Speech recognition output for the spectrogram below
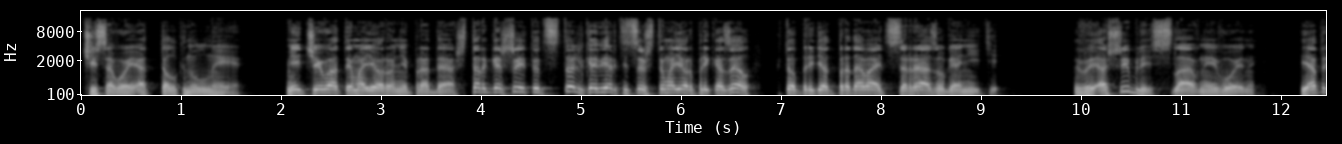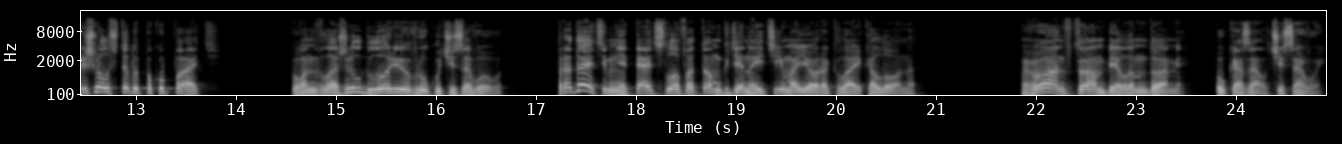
Часовой оттолкнул Нея. «Ничего ты майору не продашь. Торгашей тут столько вертится, что майор приказал, кто придет продавать, сразу гоните». «Вы ошиблись, славные воины. Я пришел, чтобы покупать». Он вложил Глорию в руку часового. «Продайте мне пять слов о том, где найти майора Клай Колона». «Вон в том белом доме», — указал часовой.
